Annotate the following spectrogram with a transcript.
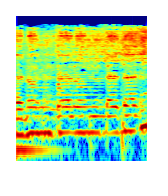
कलोमिट् च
